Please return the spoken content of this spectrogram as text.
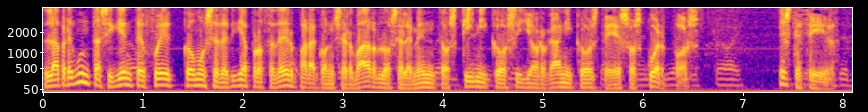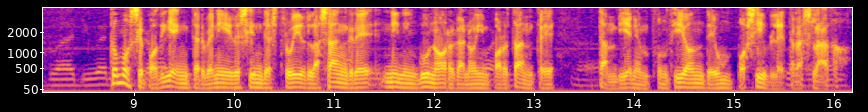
La pregunta siguiente fue cómo se debía proceder para conservar los elementos químicos y orgánicos de esos cuerpos. Es decir, cómo se podía intervenir sin destruir la sangre ni ningún órgano importante, también en función de un posible traslado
